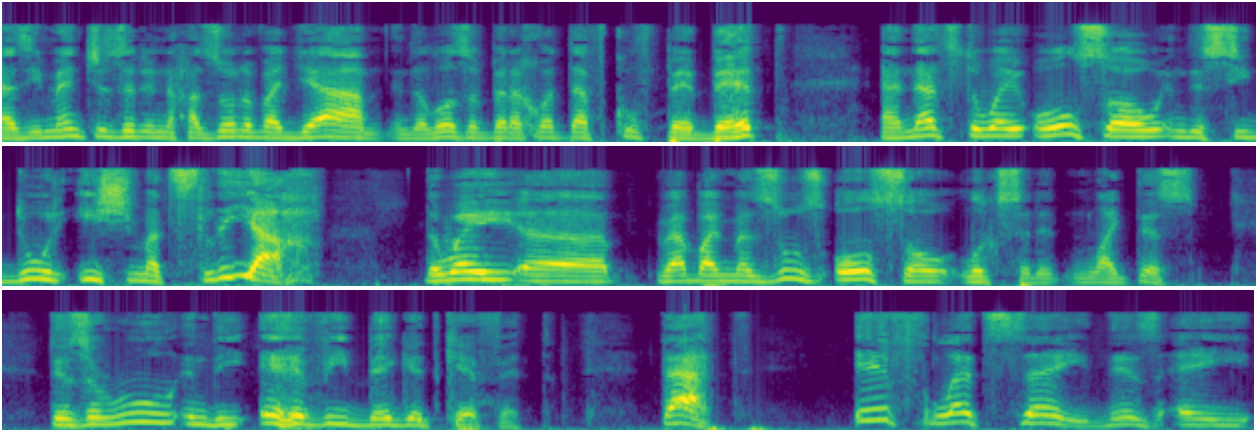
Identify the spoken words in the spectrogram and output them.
as he mentions it in Hazon Avadia, in the laws of Berachot Daf Kuf Pe Bet, and that's the way also in the Sidur Ish Matzliach, the way uh, Rabbi Mazuz also looks at it like this. There's a rule in the Ehevi Beged Kefet that if, let's say, there's a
